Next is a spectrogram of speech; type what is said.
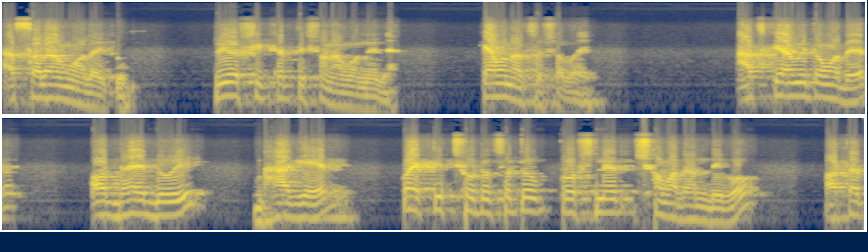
আসসালামু আলাইকুম। প্রিয় শিক্ষার্থী সোনামণিরা, কেমন আছো সবাই? আজকে আমি তোমাদের অধ্যায় দুই ভাগের কয়েকটি ছোট ছোট প্রশ্নের সমাধান দেব। অর্থাৎ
